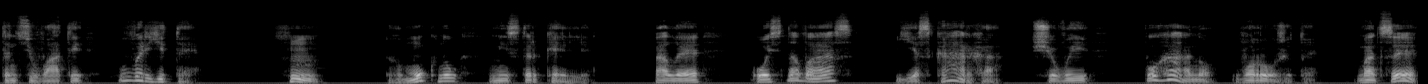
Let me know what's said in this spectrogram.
танцювати в вар'єте. Хм. гмукнув містер Келлі. Але ось на вас є скарга, що ви погано ворожите. А це,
